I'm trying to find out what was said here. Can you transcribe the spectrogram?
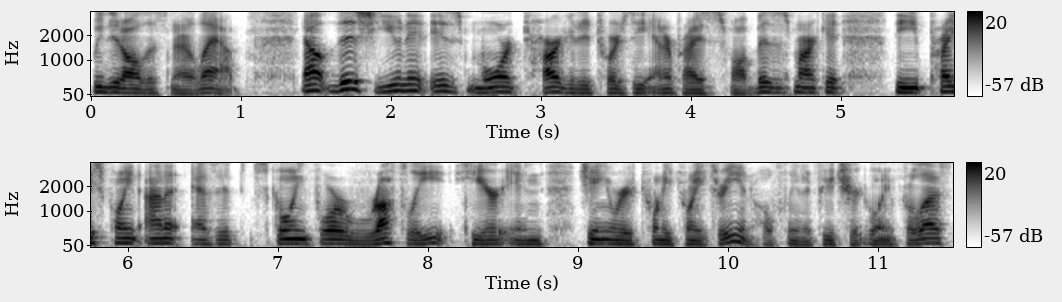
we did all this in our lab. Now, this unit is more targeted towards the enterprise and small business market. The price point on it, as it's going for roughly here in January of 2023, and hopefully in the future going for less,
